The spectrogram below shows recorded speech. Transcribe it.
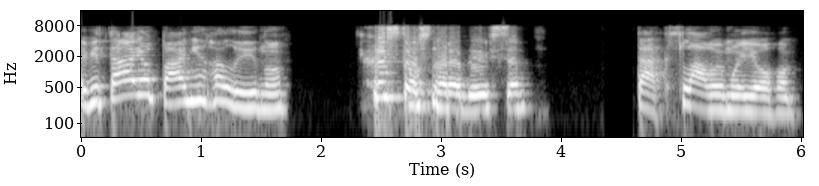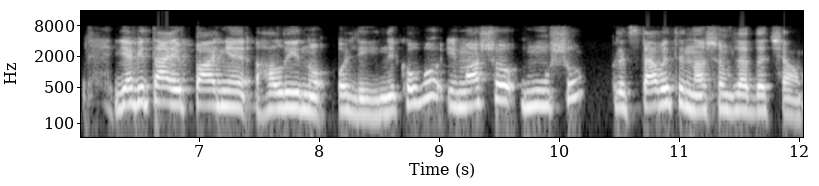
Вітаю пані Галину. Христос народився. Так, славимо його. Я вітаю пані Галину Олійникову і машу, мушу представити нашим глядачам.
